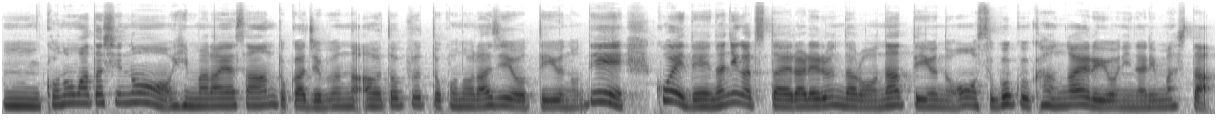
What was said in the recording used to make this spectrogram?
うん、この私のヒマラヤさんとか自分のアウトプットこのラジオっていうので声で何が伝えられるんだろうなっていうのをすごく考えるようになりました。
